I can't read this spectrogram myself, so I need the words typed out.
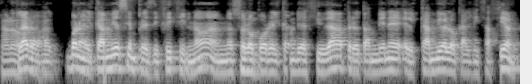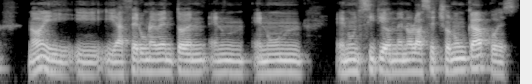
Claro. claro. bueno, el cambio siempre es difícil, ¿no? No solo por el cambio de ciudad, pero también el, el cambio de localización, ¿no? Y, y, y hacer un evento en, en, en, un, en un sitio donde no lo has hecho nunca, pues,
